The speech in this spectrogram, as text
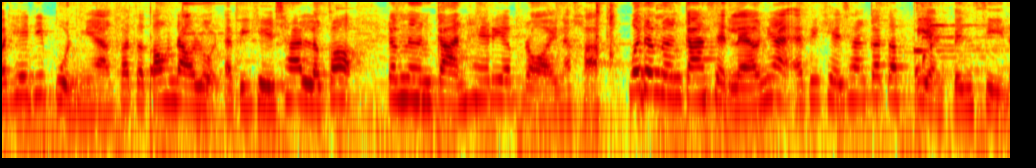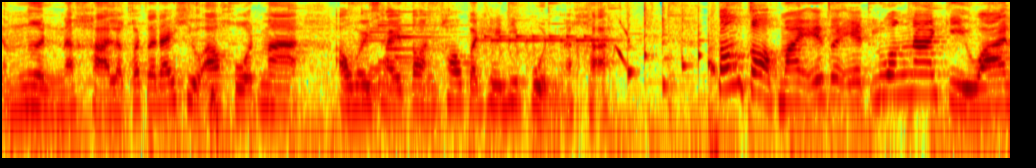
ประเทศญี่ปุ่นเนี่ยก็จะต้องดาวน์โหลดแอปพลิเคชัน แล้วก็ดำเนินการให้เรียบร้อยนะคะ เมื่อดำเนินการเสร็จแล้วเนี่ยแอปพลิเคชันก็จะเปลี่ยนเป็นสีน้ำเงินนะคะ แล้วก็จะได้ QR code มาเอาไว้ใช้ตอนเข้าประเทศญี่ปุ่นนะคะ ต้องกรอก My SOS ล่วงหน้ากี่วัน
